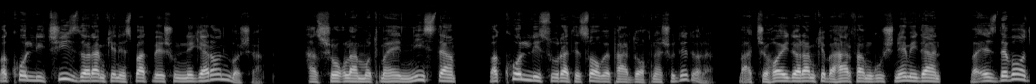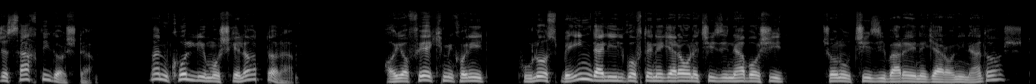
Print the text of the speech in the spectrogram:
و کلی چیز دارم که نسبت بهشون نگران باشم. از شغلم مطمئن نیستم و کلی صورت حساب پرداخت نشده دارم. بچه هایی دارم که به حرفم گوش نمیدن و ازدواج سختی داشتم. من کلی مشکلات دارم. آیا فکر می‌کنید پولس به این دلیل گفته نگران چیزی نباشید چون او چیزی برای نگرانی نداشت؟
